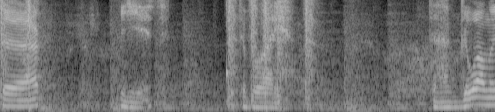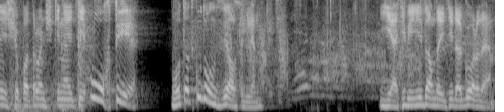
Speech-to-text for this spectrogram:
Так. Есть. Твари. Так, главное еще патрончики найти. Ух ты! Вот откуда он взялся, блин? Я тебе не дам дойти до города.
